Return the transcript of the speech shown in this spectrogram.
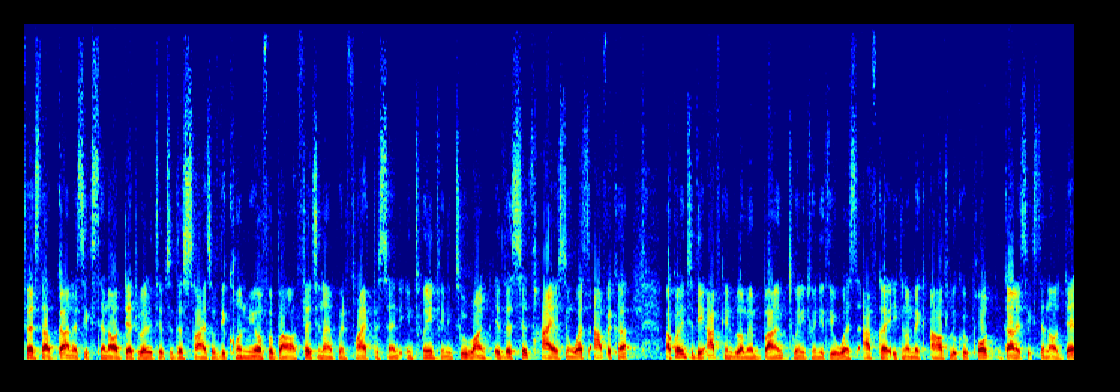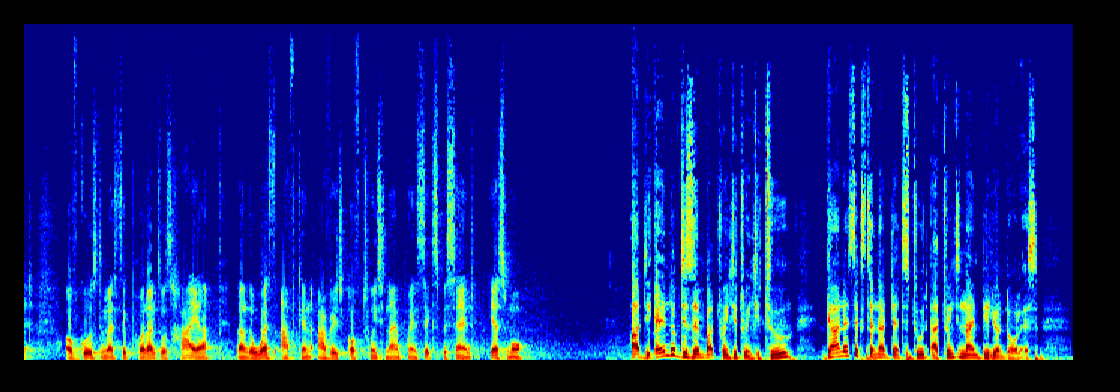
First up, Ghana's external debt relative to the size of the economy of about 39.5% in 2022 ranked it the sixth highest in West Africa. According to the African Development Bank 2023 West Africa Economic Outlook report, Ghana's external debt of gross domestic product was higher than the West African average of 29.6%. Here's more. At the end of December 2022, Ghana's external debt stood at $29 billion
